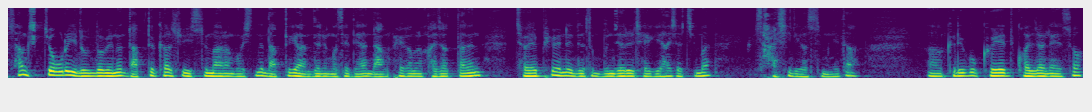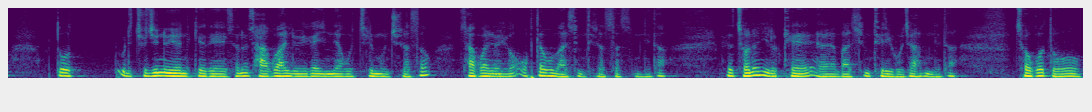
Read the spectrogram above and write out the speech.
상식적으로 이 정도면 납득할 수 있을 만한 것인데 납득이 안 되는 것에 대한 낭패감을 가졌다는 저의 표현에 대해서 문제를 제기하셨지만 사실이었습니다. 아, 그리고 그에 관련해서 또 우리 주진 의원님께 대해서는 사과할 용의가 있냐고 질문 주셔서 사과할 용의가 없다고 말씀드렸었습니다. 그래서 저는 이렇게 에, 말씀드리고자 합니다. 적어도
